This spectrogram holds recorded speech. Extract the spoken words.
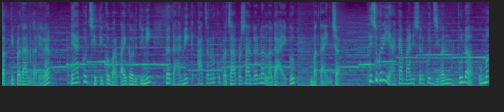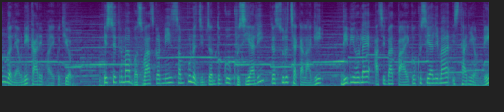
शक्ति प्रदान गरेर त्यहाँको क्षतिको भरपाई गरिदिने र धार्मिक आचरणको प्रचार प्रसार गर्न लगाएको बताइन्छ त्यसो गरी यहाँका मानिसहरूको जीवन पुनः उमङ्ग ल्याउने कार्य भएको थियो यस क्षेत्रमा बसोबास गर्ने सम्पूर्ण जीवजन्तुको खुसियाली र सुरक्षाका लागि देवीहरूलाई आशीर्वाद पाएको खुसियालीमा स्थानीयहरूले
